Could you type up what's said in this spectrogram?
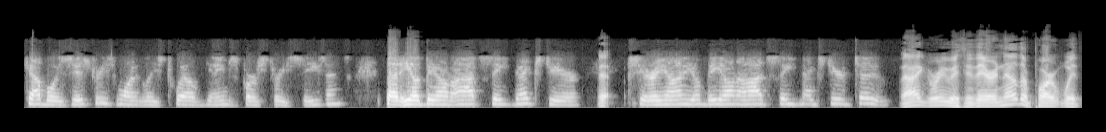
Cowboys history. He's won at least 12 games first three seasons, but he'll be on a hot seat next year. Yeah. Sirianni will be on a hot seat next year too. I agree with you there. Another part with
